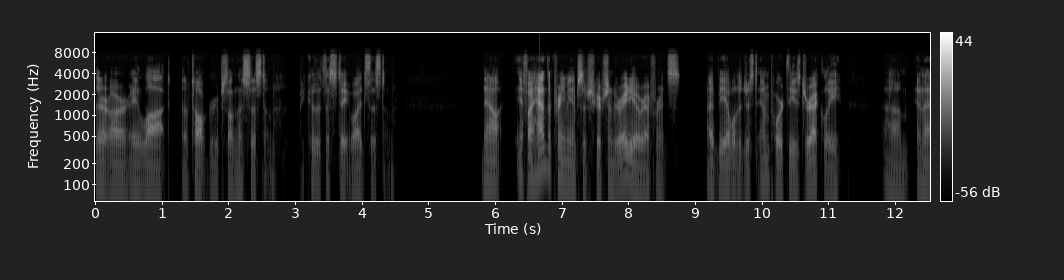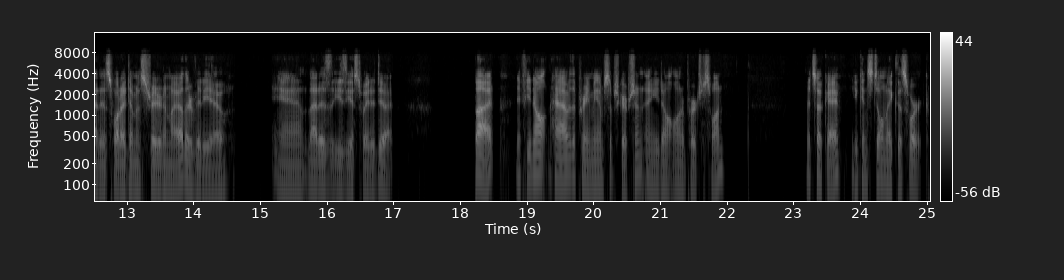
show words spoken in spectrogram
There are a lot of talk groups on this system because it's a statewide system. Now, if I had the premium subscription to RadioReference, I'd be able to just import these directly um, and that is what I demonstrated in my other video, and that is the easiest way to do it. But if you don't have the premium subscription and you don't want to purchase one, it's okay. You can still make this work.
